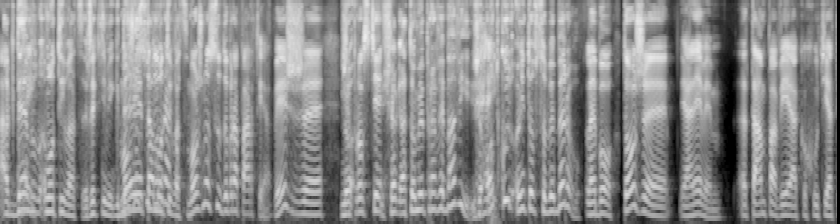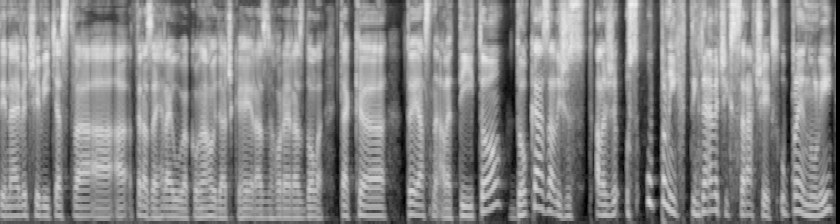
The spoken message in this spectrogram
A kde hej, je motivace? Řekni mi, kde je sú tá dobrá, motivace? Možno sú dobrá partia, vieš, že, že proste... Však a to mi práve baví, že Hej. odkud oni to v sebe berou. Lebo to, že, ja neviem, Tampa vie, ako chutia tie najväčšie víťazstva a, a teraz aj hrajú ako na hojdačke, hej, raz hore, raz dole. Tak uh, to je jasné, ale títo dokázali, že, ale že z úplných tých najväčších sračiek, z úplnej nuly,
